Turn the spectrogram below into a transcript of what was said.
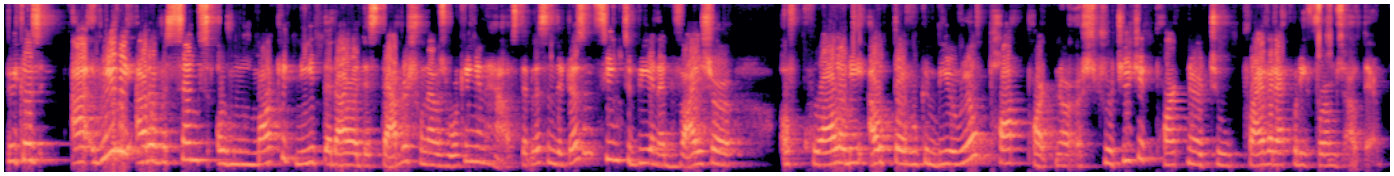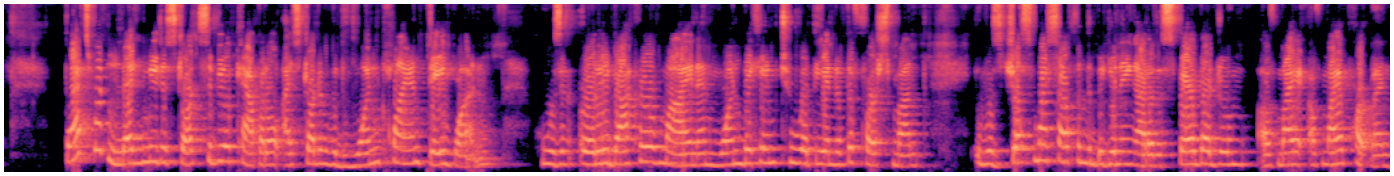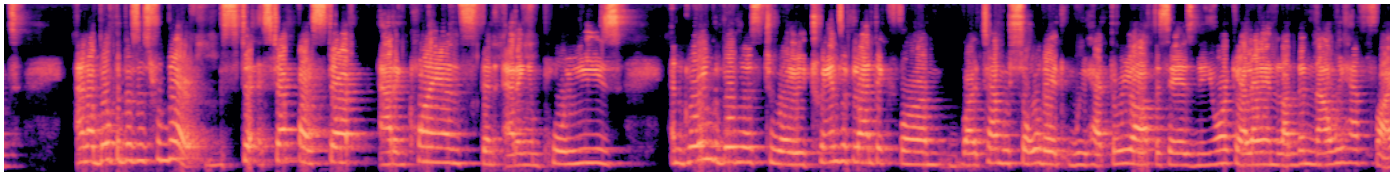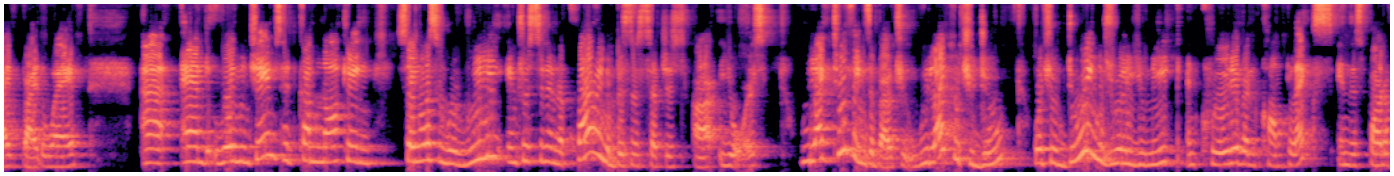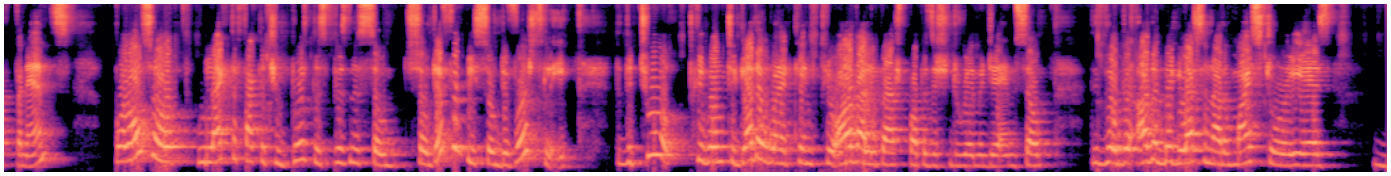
because uh, really out of a sense of market need that I had established when I was working in house that listen, there doesn't seem to be an advisor of quality out there who can be a real thought partner, a strategic partner to private equity firms out there. That's what led me to start Cebile Capital. I started with one client day one who was an early backer of mine, and one became two at the end of the first month. It was just myself in the beginning out of the spare bedroom of my of my apartment And I built the business from there, st- step by step, adding clients, then adding employees, and growing the business to a transatlantic firm. By the time we sold it, we had three offices New York, LA, and London. Now we have five, by the way. Uh, and Raymond James had come knocking, saying, Listen, we're really interested in acquiring a business such as uh, yours. We like two things about you. We like what you do. What you're doing is really unique and creative and complex in this part of finance. But also, we like the fact that you built this business so so differently, so diversely. The two went together when it came to our value proposition to Raymond James. So the other big lesson out of my story is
